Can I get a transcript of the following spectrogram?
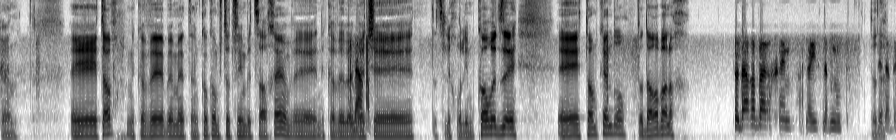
כן. Uh, טוב, נקווה באמת, קודם כל משתתפים בצערכם ונקווה באמת ש... תצליחו למכור את זה. אה, תום קנדרו, תודה רבה לך. תודה רבה לכם על ההזדמנות. תודה. לדבר.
